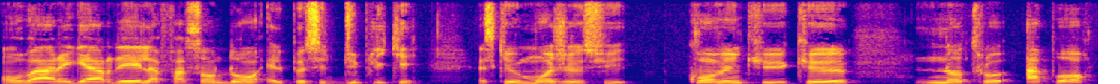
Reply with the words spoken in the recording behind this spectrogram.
on va regarder la façon dont elle peut se dupliquer. Est-ce que moi, je suis convaincu que notre apport,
